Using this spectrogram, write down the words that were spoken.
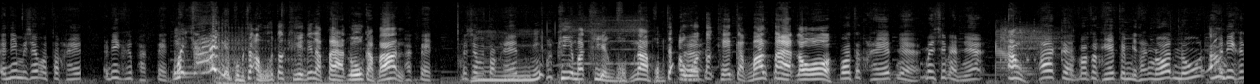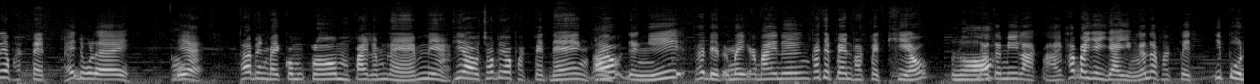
อันนี้ไม่ใช่วอเตอร์เครสอันนี้คือผักเป็ด ไม่ใช่เดี๋ยวผมจะเอาวอเตอร์เคสนี่แหละ8โลกลับบ้าน ผักเป็ด ไม่ใช่วอเตอร์เครสอืมพี่มาเถียงผมนะผมจะเอาวอเตอร์เคสกลับบ้าน8โล วอเตอร์เครสเนี่ยไม่ใช่แบบเนี้ยเอ้าถ้าเกิดวอเตอร์เครสจะมีทั้งโน้ตนู้นเอ้า อันนี้เขาเรียกผักเป็ดให้ดูเลยเอ้าเนี่ยถ้าเป็นใบกลมๆใบแหลมๆเนี่ยที่เราชอบเรียกว่าผักเป็ดแดงแล้วอย่างนี้ถ้าเด็ดออกมาอีกใบหนึ่งก็จะเป็นผักเป็ดเขียวเหรอแล้วจะมีหลากหลาย ถ้าใบใหญ่ ๆ อย่างนั้นนะผักเป็ดญี่ปุ่น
